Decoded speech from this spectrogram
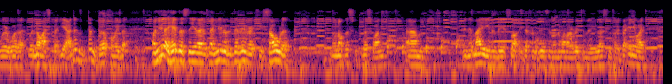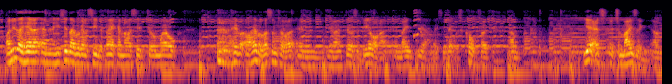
were it were nice but yeah I didn't didn't do it for me but I knew they had this there they've, they've never they've never actually sold it. Well not this this one um, and it may even be a slightly different version than the one I originally listened to but anyway I knew they had it and he said they were going to send it back and I said to him well have a, I'll have a listen to it and you know do us a deal on it and they yeah they said that was cool so um, yeah it's it's amazing. Um,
